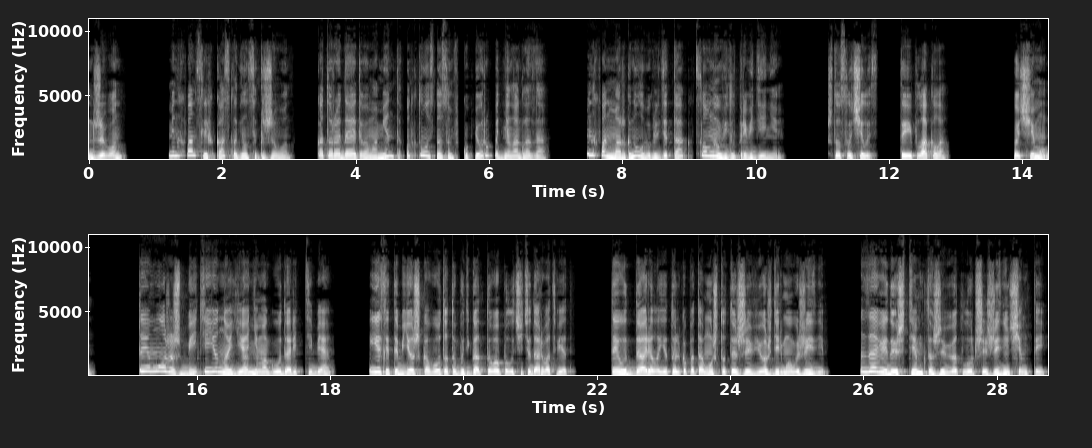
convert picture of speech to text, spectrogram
«Дживон?» Минхван слегка склонился к Дживон, которая до этого момента уткнулась носом в купюру, подняла глаза. Минхван моргнул, выглядя так, словно увидел привидение. «Что случилось? Ты плакала?» «Почему?» «Ты можешь бить ее, но я не могу ударить тебя. Если ты бьешь кого-то, то будь готова получить удар в ответ. Ты ударил ее только потому, что ты живешь дерьмовой жизнью. Завидуешь тем, кто живет лучшей жизнью, чем ты.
